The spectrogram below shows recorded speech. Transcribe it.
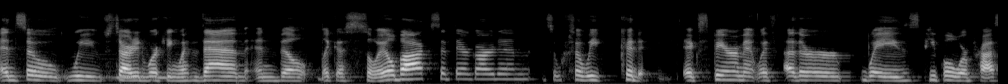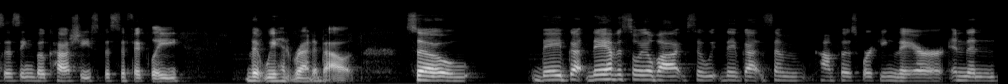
And so we started working with them and built like a soil box at their garden. So, so we could experiment with other ways people were processing bokashi specifically that we had read about. So they've got they have a soil box, so they've got some compost working there, and then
